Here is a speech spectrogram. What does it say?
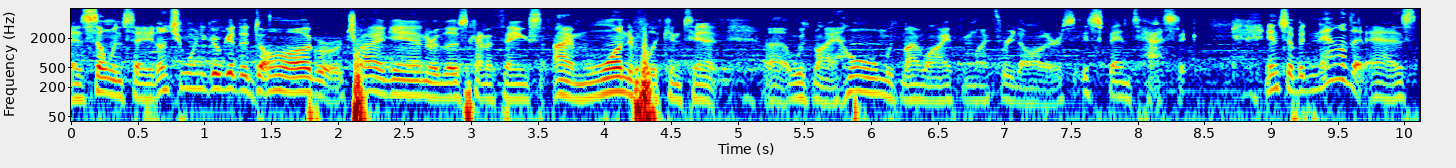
As someone say, don't you want to go get a dog or try again or those kind of things, I'm wonderfully content uh, with my home, with my wife, and my three daughters. It's fantastic. And so, but now that as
